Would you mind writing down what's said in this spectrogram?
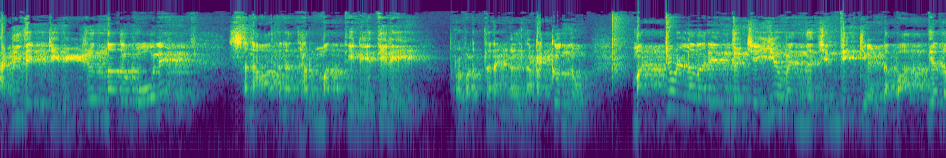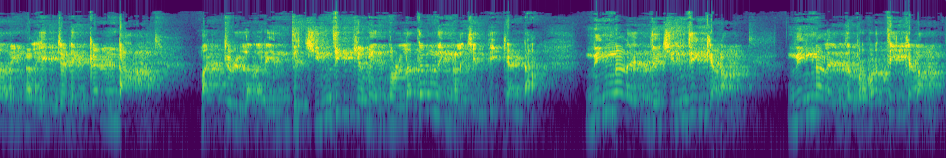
അടിതെറ്റി വീഴുന്നത് പോലെ സനാതനധർമ്മത്തിനെതിരെ പ്രവർത്തനങ്ങൾ നടക്കുന്നു. മറ്റുള്ളവർ എന്തു ചെയ്യുമെന്ന് ചിന്തിക്കേണ്ട ബാധ്യത നിങ്ങൾ ഏറ്റെടുക്കണ്ട. മറ്റുള്ളവർ എന്ത് ചിന്തിക്കുമെന്നുള്ളതും നിങ്ങൾ ചിന്തിക്കേണ്ട. നിങ്ങൾ എന്ത് ചിന്തിക്കണം? നിങ്ങൾ എന്ത് പ്രവർത്തിക്കണം?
